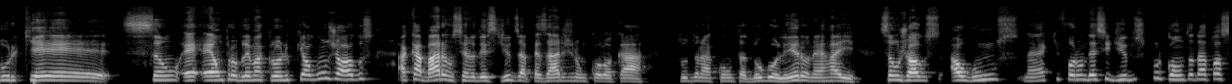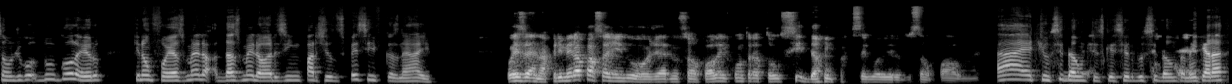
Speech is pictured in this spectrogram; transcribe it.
porque são é, é, um problema crônico que alguns jogos acabaram sendo decididos, apesar de não colocar tudo na conta do goleiro, né, Raí? São jogos, alguns, né, que foram decididos por conta da atuação de, do goleiro, que não foi as melhor, das melhores em partidas específicas, né, Raí? Pois é, na primeira passagem do Rogério no São Paulo, ele contratou o Sidão para ser goleiro do São Paulo, né? Ah, é, tinha o Sidão, tinha esquecido do Sidão é. também, que era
